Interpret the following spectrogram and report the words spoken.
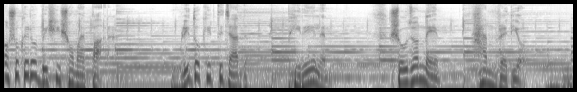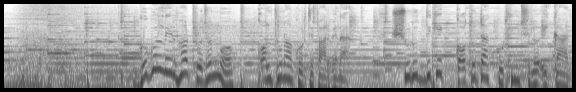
দশকেরও বেশি সময় পার মৃত কীর্তিচাঁদ ফিরে এলেন সৌজন্যে হ্যাম রেডিও গুগল প্রজন্ম কল্পনা করতে পারবে না। শুরুর দিকে কতটা কঠিন ছিল এই কাজ।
